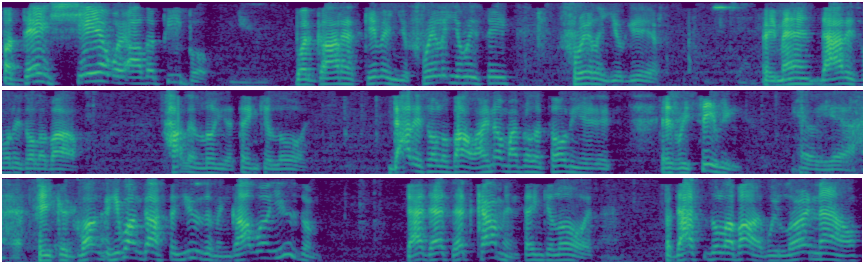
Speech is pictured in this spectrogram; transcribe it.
but then share with other people Yeah. what God has given you. Freely you receive, freely you give. Amen. That is what it's all about. Hallelujah. Thank you, Lord. That is all about. I know my brother Tony is, is receiving. Hell yeah. He could want he wants us to use them, and God will use them. That that that's coming. Thank you, Lord. But that's all about. We learn now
